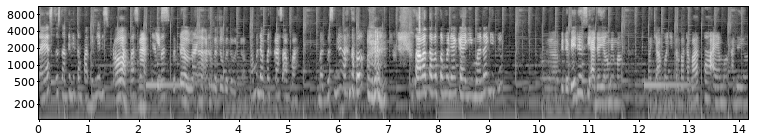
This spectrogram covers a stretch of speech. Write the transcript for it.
tes terus nanti ditempatinnya di seperti apa nah, seperti apa yes, seperti betul, apa gitu. betul, betul, betul. kamu dapat kelas apa bagus nggak atau sama teman-teman yang kayak gimana gitu Oh, Ya beda-beda sih, ada yang memang baca akunya terbata-bata, ada yang ada yang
